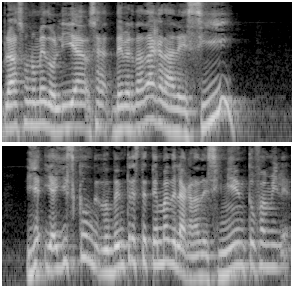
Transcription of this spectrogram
plazo no me dolía, o sea, de verdad agradecí. Y, ahí es donde, entra este tema del agradecimiento, familia.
